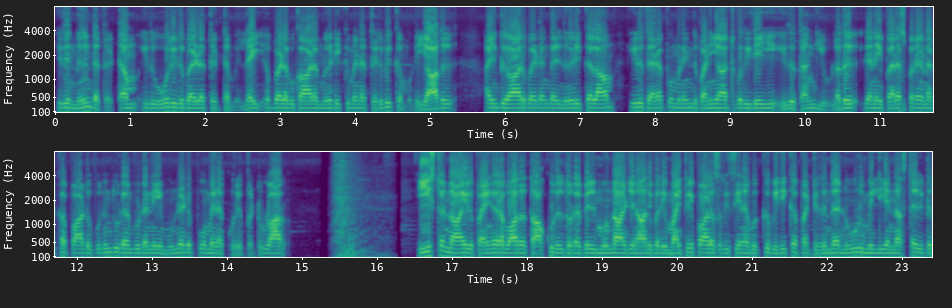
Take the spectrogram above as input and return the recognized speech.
இது நீண்ட திட்டம். இது ஓரிரு வருட திட்டம் இல்லை எவ்வளவு காலம் நீடிக்கும் என தெரிவிக்க முடியாது. ஐந்து ஆறு வருடங்கள் நீடிக்கலாம். இரு தரப்பும் இணைந்து பணியாற்றுவதிலேயே இது தங்கியுள்ளது. இதனை பரஸ்பர இணக்கப்பாடு புரிந்துடன்புடனே முன்னெடுப்போம் என குறிப்பிட்டுள்ளார். ஈஸ்டர் ஞாயிறு பயங்கரவாத தாக்குதல் தொடர்பில் முன்னாள் ஜனாதிபதி மைத்ரிபால சிறிசேனவுக்கு விதிக்கப்பட்டிருந்த நூறு மில்லியன் நஷ்டஈட்டு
